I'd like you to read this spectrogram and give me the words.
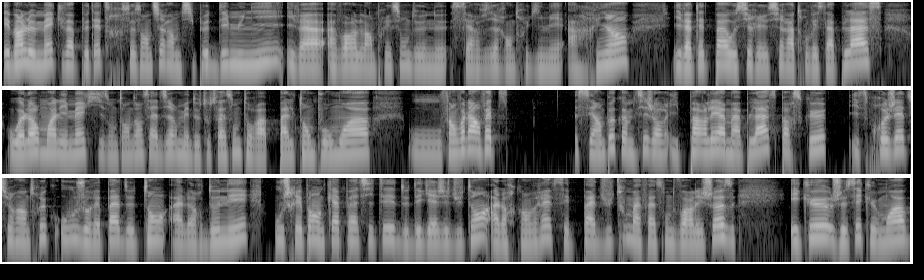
Eh ben le mec va peut-être se sentir un petit peu démuni, il va avoir l'impression de ne servir entre guillemets à rien, il va peut-être pas aussi réussir à trouver sa place. Ou alors, moi, les mecs, ils ont tendance à dire, mais de toute façon, tu n'auras pas le temps pour moi. Ou, enfin voilà, en fait, c'est un peu comme si genre ils parlaient à ma place parce que ils se projettent sur un truc où j'aurais pas de temps à leur donner, où je serais pas en capacité de dégager du temps, alors qu'en vrai c'est pas du tout ma façon de voir les choses et que je sais que moi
